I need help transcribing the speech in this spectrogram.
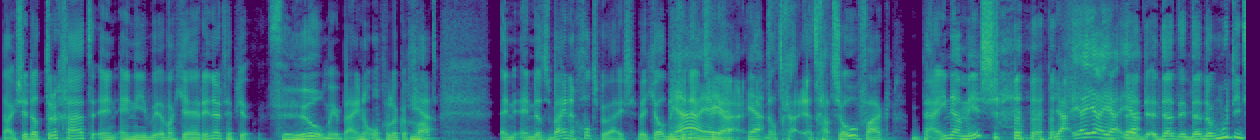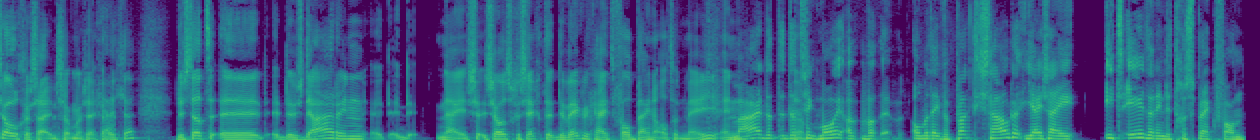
Nou, als je dat teruggaat en, en wat je herinnert, heb je veel meer bijna ongelukken Ja. gehad. En, en dat is bijna godsbewijs, weet je wel? Dat Ja, je denkt, van, ja, ja, ja. Dat gaat, het gaat zo vaak bijna mis. Ja, ja, ja, ja. ja. Eh, dat, dat, er moet iets hoger zijn, zou ik maar zeggen. Weet je? Dus, dat, eh, dus daarin, eh, nou zo- zoals gezegd, de, de werkelijkheid valt bijna altijd mee. En, Maar dat, dat vind ik mooi. Om het even praktisch te houden. Jij zei iets eerder in dit gesprek van...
